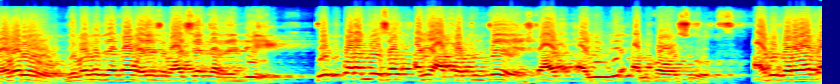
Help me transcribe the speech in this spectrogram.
ఎవరు? దివంగత నేత వైఎస్ రాజశేఖర రెడ్డి. తిప్పర మీసం అని అప్పటి నుంచే స్టార్ట్ అయ్యింది అనుకోవచ్చు. అటు తర్వాత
